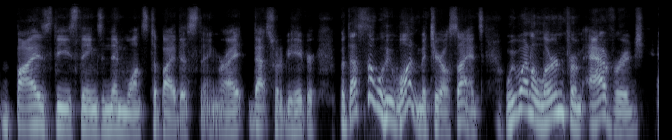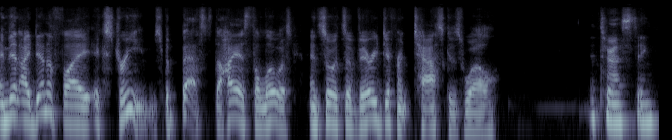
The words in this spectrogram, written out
buys these things and then wants to buy this thing, right? That sort of behavior. But that's not what we want in material science. We want to learn from average and then identify extremes, the best, the highest, the lowest. And so it's a very different task as well. Interesting.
